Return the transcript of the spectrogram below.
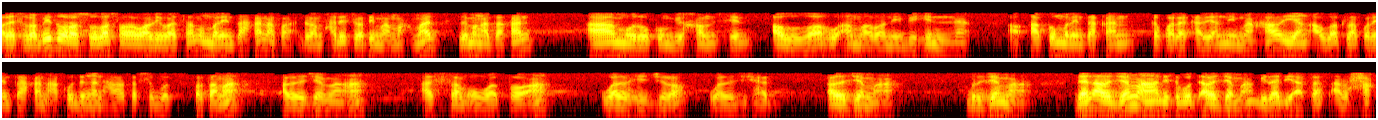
Oleh sebab itu Rasulullah SAW memerintahkan apa? Dalam hadis riwayat Imam Ahmad, beliau mengatakan, Amurukum bi khamsin. Allahu amarani bihinna. Aku merintahkan kepada kalian lima hal yang Allah telah perintahkan aku dengan hal tersebut. Pertama, al-jamaah, as-sam'u wa ta'ah, wal hijrah, wal jihad. Al-jamaah berjamaah. Dan al-jamaah disebut al-jamaah bila di atas al-haq,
